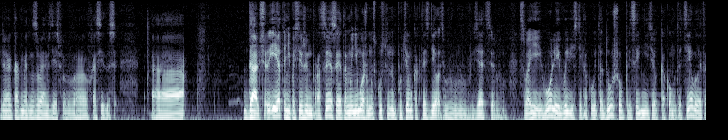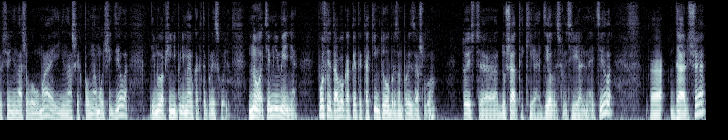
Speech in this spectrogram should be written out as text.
э, как мы это называем здесь в, в Хасидусе. А, дальше, и это непостижимый процесс, и это мы не можем искусственным путем как-то сделать, взять своей волей, вывести какую-то душу, присоединить ее к какому-то телу, это все не нашего ума и не наших полномочий дела, и мы вообще не понимаем, как это происходит. Но, тем не менее, После того, как это каким-то образом произошло, то есть э, душа таки оделась в материальное тело, э, дальше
